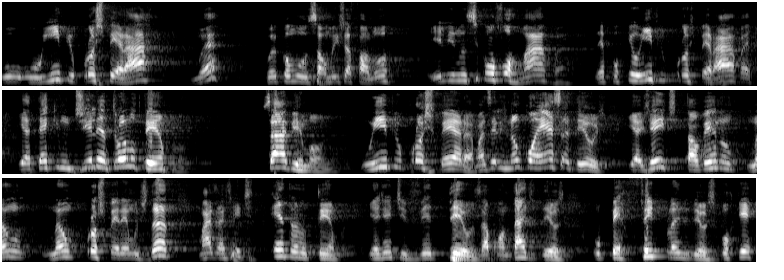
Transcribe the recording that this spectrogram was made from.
o, o ímpio prosperar, não é? Foi como o salmista falou, ele não se conformava, né? porque o ímpio prosperava, e até que um dia ele entrou no templo. Sabe, irmão? O ímpio prospera, mas eles não conhecem a Deus. E a gente, talvez não, não, não prosperemos tanto, mas a gente entra no templo e a gente vê Deus, a bondade de Deus, o perfeito plano de Deus, porque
